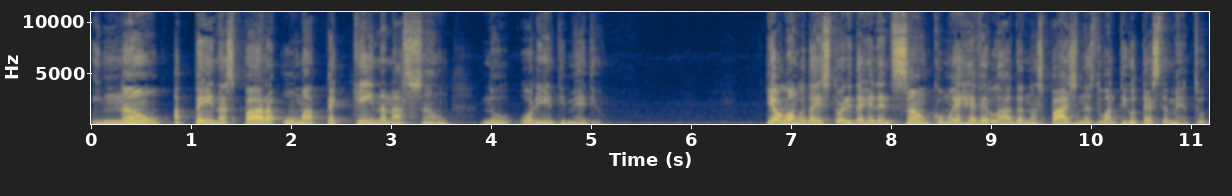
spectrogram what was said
e não apenas para uma pequena nação no Oriente Médio. E ao longo da história da redenção, como é revelada nas páginas do Antigo Testamento,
